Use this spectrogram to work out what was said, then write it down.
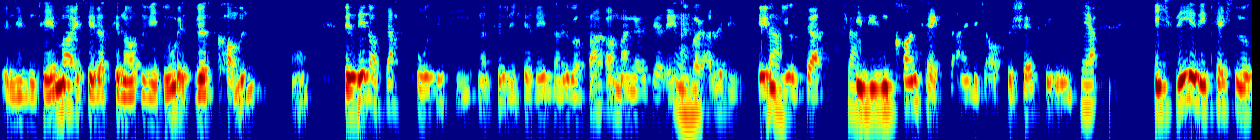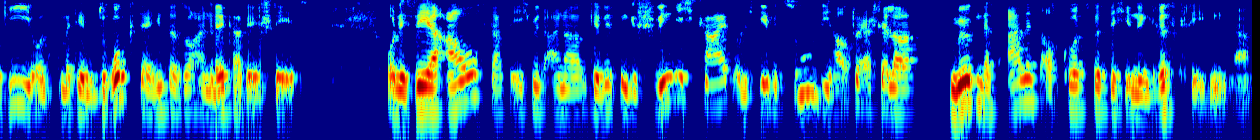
in diesem Thema. Ich sehe das genauso wie du. Es wird kommen. Wir sehen auch das positiv natürlich. Wir reden dann über Fahrermangel, wir reden mhm. über alle diese Themen, die uns ja Klar. in diesem Kontext eigentlich auch beschäftigen. Ja. Ich sehe die Technologie und mit dem Druck, der hinter so einem LKW steht, und ich sehe auch, dass ich mit einer gewissen Geschwindigkeit, und ich gebe zu, die Autohersteller mögen das alles auch kurzfristig in den Griff kriegen. Ja.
